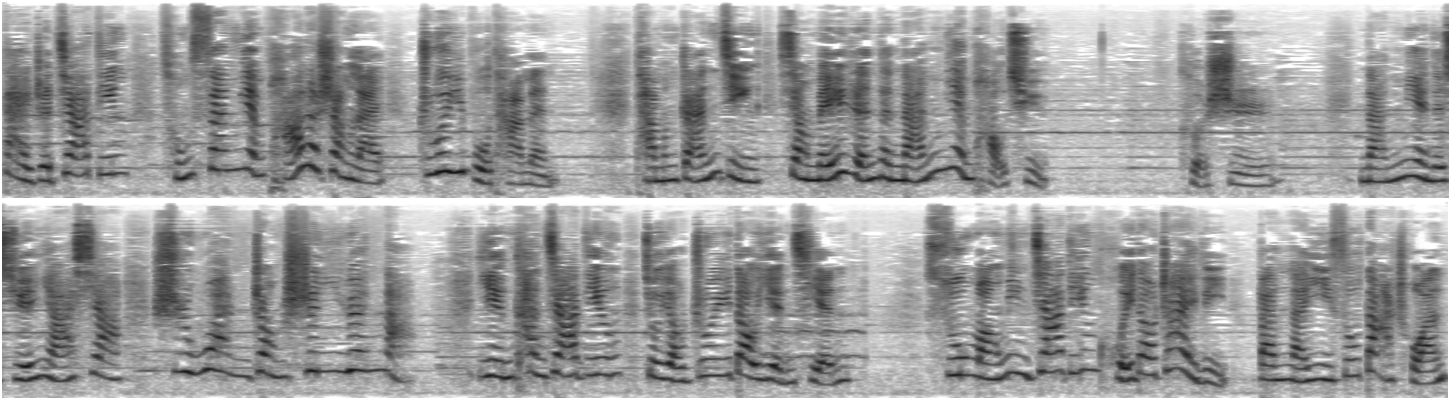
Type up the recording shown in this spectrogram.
带着家丁从三面爬了上来追捕他们。他们赶紧向没人的南面跑去，可是南面的悬崖下是万丈深渊呐！眼看家丁就要追到眼前，苏莽命家丁回到寨里。搬来一艘大船，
